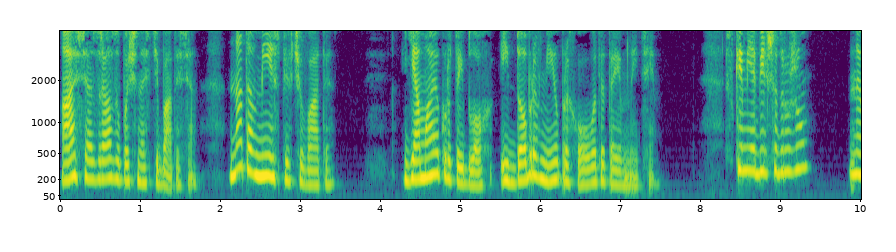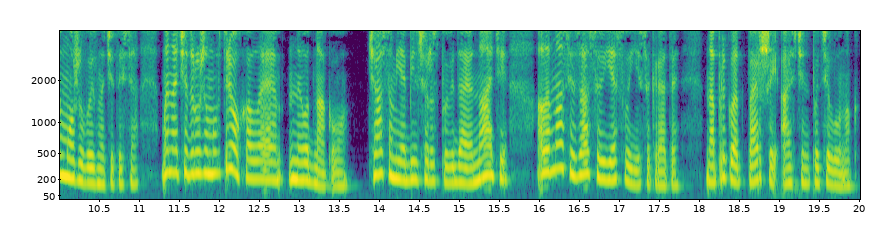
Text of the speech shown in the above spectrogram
Ася зразу почне стібатися. Ната вміє співчувати. Я маю крутий блог і добре вмію приховувати таємниці. З ким я більше дружу? Не можу визначитися. Ми наче дружимо втрьох, але не однаково. Часом я більше розповідаю Наті, але в нас із Асею є свої секрети, наприклад, перший Асчин поцілунок.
